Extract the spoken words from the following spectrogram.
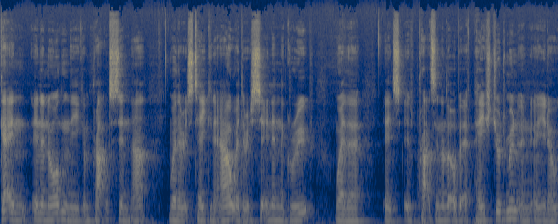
getting in a Northern League and practicing that, whether it's taking it out, whether it's sitting in the group, whether it's, it's practicing a little bit of pace judgment and, you know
